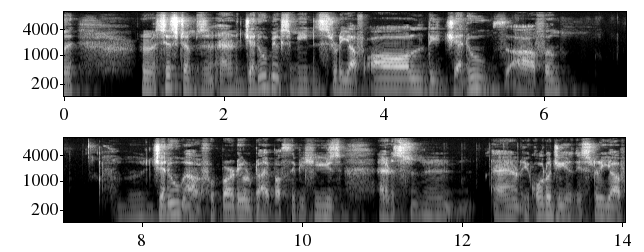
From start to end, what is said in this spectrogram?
uh, systems and genomics means study of all the genomes of um, genome of a particular type of species and and ecology is the study of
